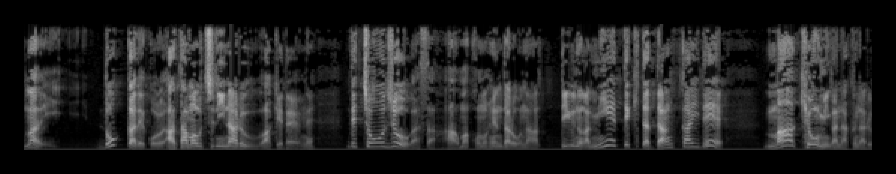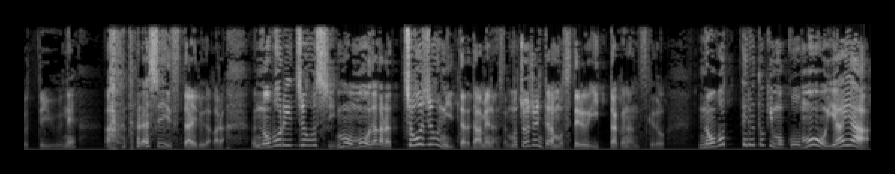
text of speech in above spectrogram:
まあ、どっかでこう、頭打ちになるわけだよね。で、頂上がさ、あ、まあ、この辺だろうなっていうのが見えてきた段階で、まあ、興味がなくなるっていうね。新しいスタイルだから、上り上司、もうもうだから頂上に行ったらダメなんですよ。もう頂上に行ったらもう捨てる一択なんですけど、登ってる時もこう、もうやや、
